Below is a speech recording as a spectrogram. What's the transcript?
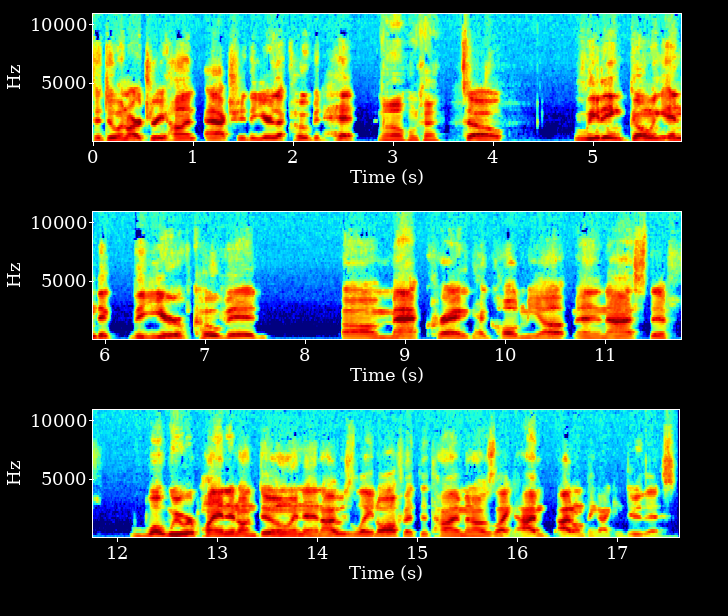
to do an archery hunt actually the year that COVID hit. Oh, okay. So leading going into the year of COVID, um, Matt Craig had called me up and asked if what we were planning on doing, and I was laid off at the time, and I was like, I'm I don't think I can do this.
